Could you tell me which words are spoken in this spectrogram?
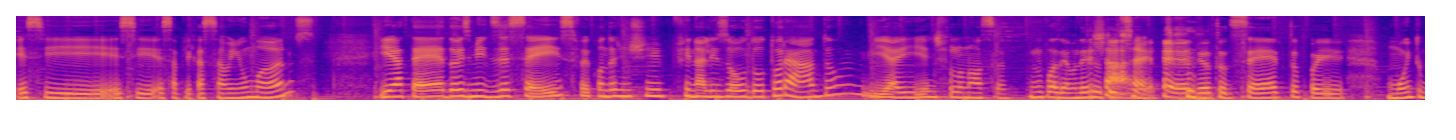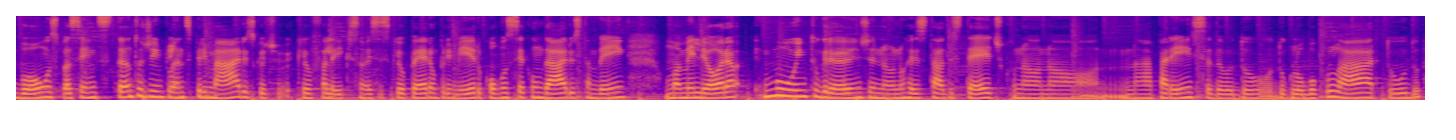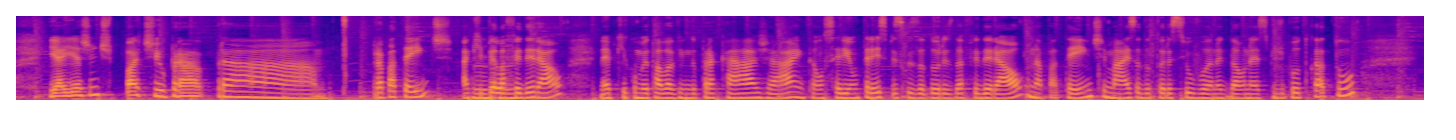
esse, esse, essa aplicação em humanos. E até 2016 foi quando a gente finalizou o doutorado. E aí a gente falou: nossa, não podemos deixar. Deu tudo certo. É, deu tudo certo, foi muito bom. Os pacientes, tanto de implantes primários, que eu, que eu falei que são esses que operam primeiro, como os secundários também, uma melhora muito grande no, no resultado estético, no, no, na aparência do, do, do globo ocular, tudo. E aí a gente partiu para para patente aqui uhum. pela Federal, né? Porque como eu estava vindo para cá já, então seriam três pesquisadores da Federal na patente, mais a doutora Silvana da Unesp de Botucatu.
